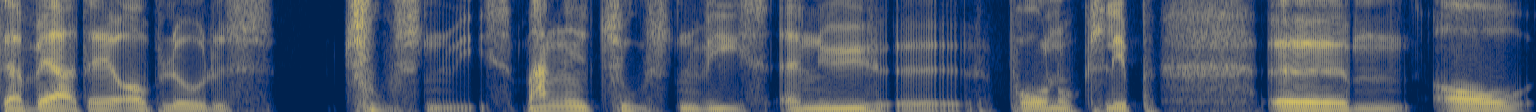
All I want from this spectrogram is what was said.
der hver dag uploades tusindvis, mange tusindvis af nye øh, pornoklip. Øhm, og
